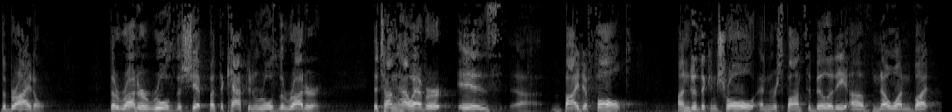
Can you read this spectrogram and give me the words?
the bridle. The rudder rules the ship, but the captain rules the rudder. The tongue, however, is uh, by default under the control and responsibility of no one but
